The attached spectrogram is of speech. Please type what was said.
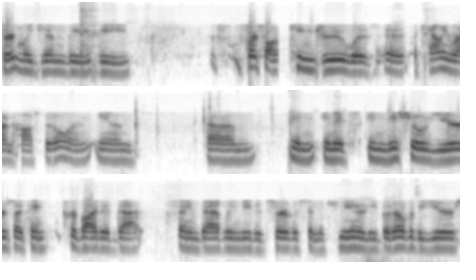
certainly, Jim. The the first of all, King Drew was a, a county-run hospital, and and um, in in its initial years, I think provided that same badly needed service in the community. But over the years,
